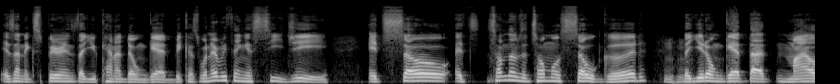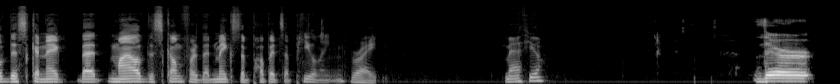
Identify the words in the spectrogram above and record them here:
is an experience that you kind of don't get because when everything is CG it's so it's sometimes it's almost so good Mm-hmm. that you don't get that mild disconnect that mild discomfort that makes the puppets appealing Right. Matthew? There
